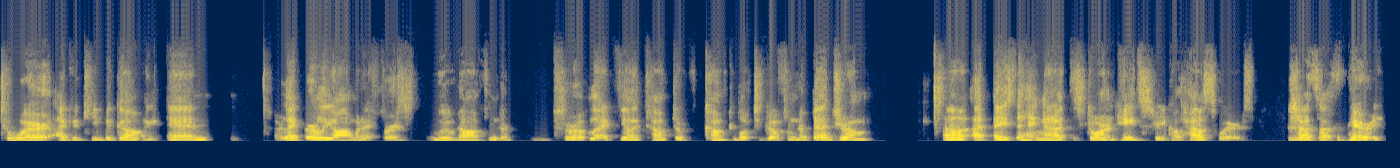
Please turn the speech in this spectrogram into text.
to where I could keep it going. And like early on, when I first moved on from the sort of like feeling comfortable comfortable to go from the bedroom, uh, I, I, used to hang out at the store on Haight Street called Housewares. Mm. Shouts out to Perry.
